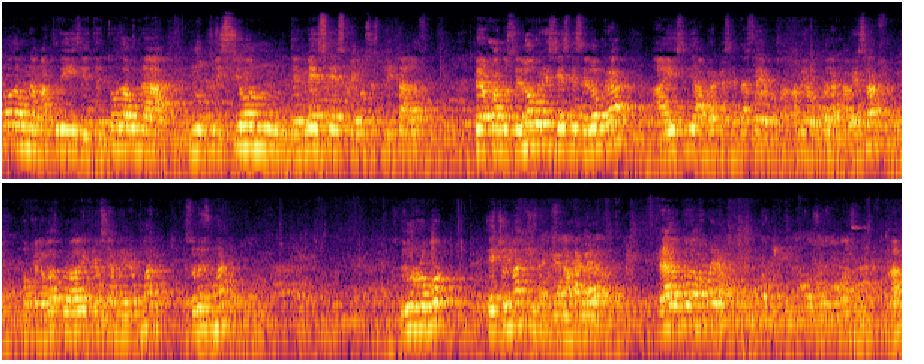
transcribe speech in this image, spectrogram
toda una matriz y de toda una nutrición de meses que no se explicadas. Pero cuando se logre, si es que se logra, ahí sí habrá que sentarse a mí romper la cabeza, porque lo más probable es que no sea medio humano. Eso no es humano. Es un robot hecho en máquina, creado todo afuera. ¿Ah?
